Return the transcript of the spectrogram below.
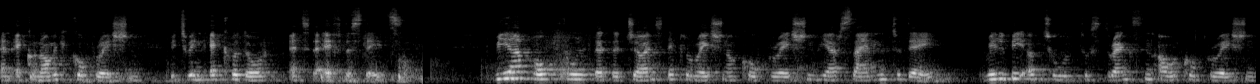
and economic cooperation between Ecuador and the EFTA states. We are hopeful that the joint declaration of cooperation we are signing today will be a tool to strengthen our cooperation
